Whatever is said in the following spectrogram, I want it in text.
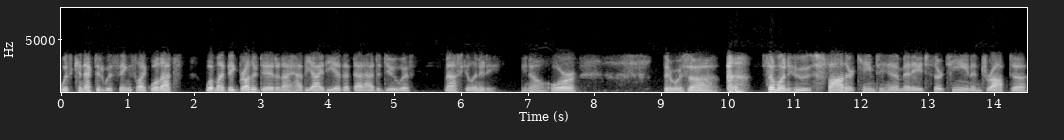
was connected with things like, well, that's what my big brother did, and I had the idea that that had to do with masculinity, you know, or there was uh, someone whose father came to him at age 13 and dropped a,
